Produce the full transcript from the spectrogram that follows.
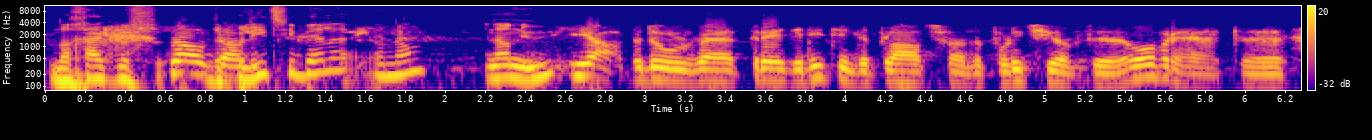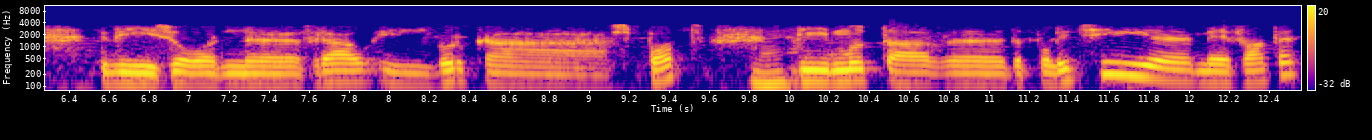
Dan ga ik dus de politie bellen en dan? En dan u? Ja, bedoel, wij treden niet in de plaats van de politie of de overheid. Uh, wie zo'n uh, vrouw in burka spot, nee. die moet daar uh, de politie mee vatten.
